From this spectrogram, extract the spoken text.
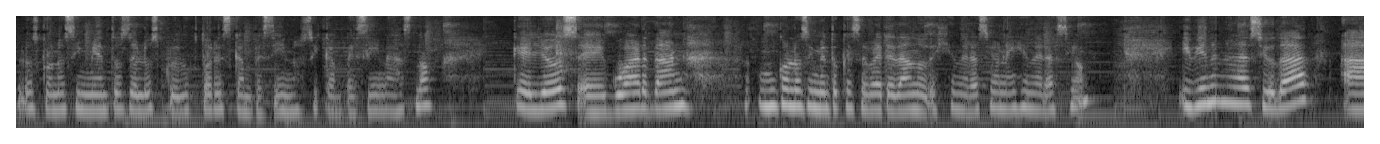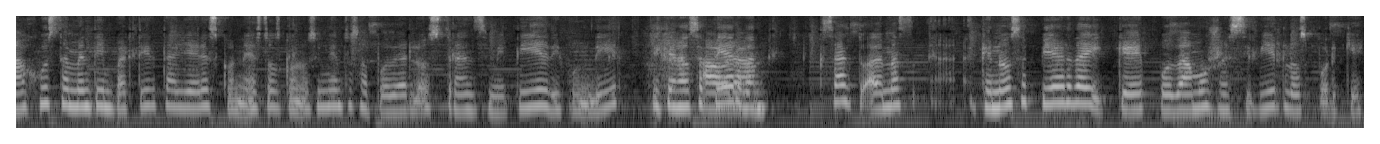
los conocimientos de los productores campesinos y campesinas, ¿no? que ellos eh, guardan un conocimiento que se va heredando de generación en generación y vienen a la ciudad a justamente impartir talleres con estos conocimientos, a poderlos transmitir, difundir. Y que no se pierdan. Exacto, además que no se pierda y que podamos recibirlos porque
